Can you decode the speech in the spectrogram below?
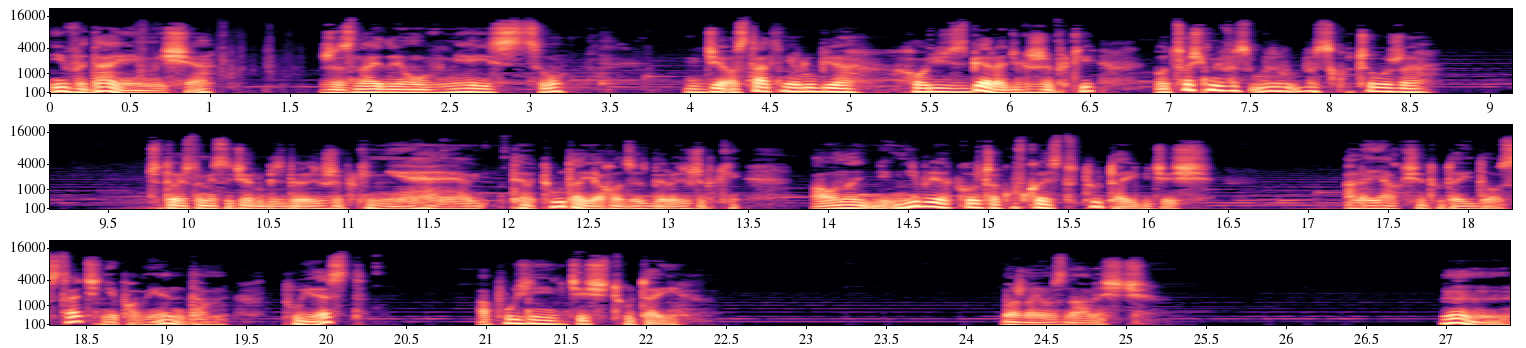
i wydaje mi się, że znajdę ją w miejscu, gdzie ostatnio lubię chodzić zbierać grzybki, bo coś mi wys- wy- wyskoczyło, że... Czy to jest to miejsce, gdzie ja lubię zbierać grzybki? Nie, te, tutaj ja chodzę zbierać grzybki. A ona ni- niby jak kolczakówka jest tutaj gdzieś. Ale jak się tutaj dostać? Nie pamiętam. Tu jest, a później gdzieś tutaj. Można ją znaleźć. Hmm.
